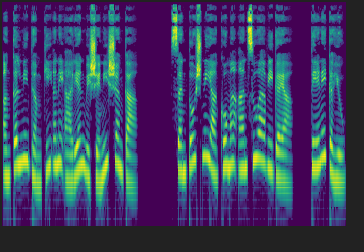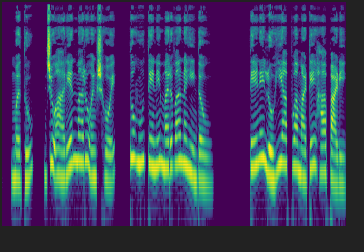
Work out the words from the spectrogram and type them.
અંકલની ધમકી અને આર્યન વિશેની શંકા. સંતોષની આંખોમાં આંસુ આવી ગયા. તેણે કહ્યું, મધુ, જો આર્યન મારો અંશ હોય તો હું તેને મરવા નહીં દઉં. તેણે લોહી આપવા માટે હા પાડી,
